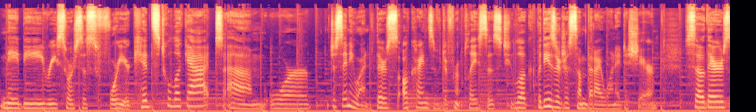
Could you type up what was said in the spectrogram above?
maybe resources for your kids to look at, um, or just anyone, there's all kinds of different places to look, but these are just some that I wanted to share. So, there's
